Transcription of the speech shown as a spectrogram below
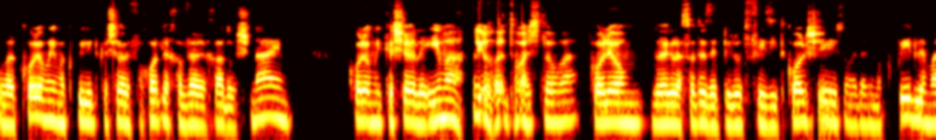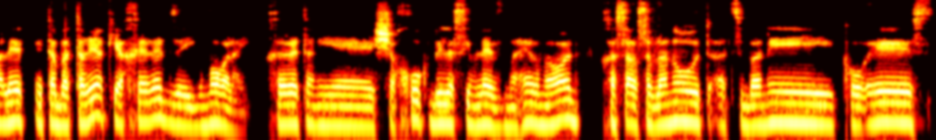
אבל כל יום אני מקפיד להתקשר לפחות לחבר אחד או שניים, כל יום מתקשר לאימא לראות מה שלומה, כל יום דואג לעשות איזה פעילות פיזית כלשהי, זאת אומרת אני מקפיד למלא את הבטריה כי אחרת זה יגמור עליי, אחרת אני אהיה שחוק בלי לשים לב מהר מאוד, חסר סבלנות, עצבני, כועס,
